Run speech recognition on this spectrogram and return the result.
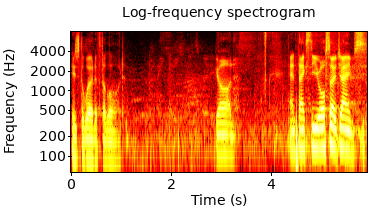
is the word of the Lord. God. And thanks to you also, James.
